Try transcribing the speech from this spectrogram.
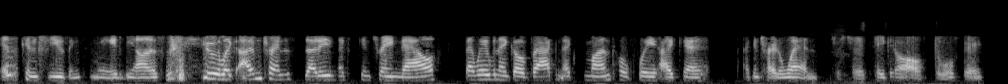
It's confusing to me to be honest with you. Like I'm trying to study Mexican train now. That way when I go back next month hopefully I can I can try to win. Just try to take it all. So we'll see.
